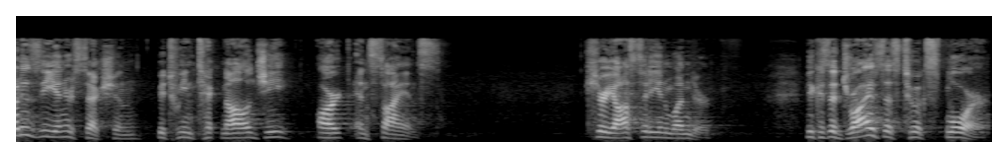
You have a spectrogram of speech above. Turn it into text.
what is the intersection between technology, art, and science? Curiosity and wonder. Because it drives us to explore,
